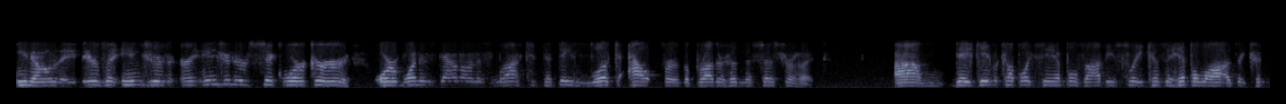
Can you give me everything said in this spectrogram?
you know, they, there's an injured or injured or sick worker or one who's down on his luck that they look out for the brotherhood and the sisterhood. Um, they gave a couple examples, obviously, because of HIPAA laws. They couldn't,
